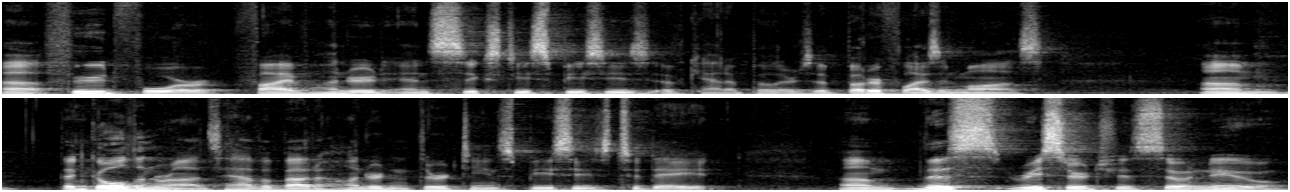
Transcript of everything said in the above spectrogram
uh, food for 560 species of caterpillars, of butterflies and moths. Um, that goldenrods have about 113 species to date. Um, this research is so new,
